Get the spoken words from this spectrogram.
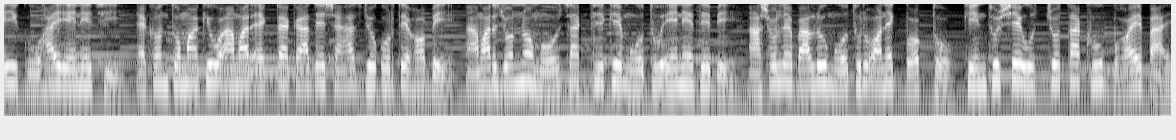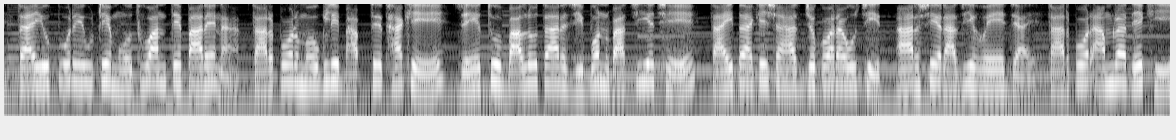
এই গুহায় এনেছি। এখন তোমাকেও আমার একটা কাজে সাহায্য করতে হবে। আমার জন্য মৌচাক থেকে মধু এনে দেবে। আসলে বালু মধুর অনেক ভক্ত, কিন্তু সে উচ্চতা খুব ভয় পায়, তাই উপরে উঠে মধু আনতে পারে না। তারপর মোগলি ভাবতে থাকে, যেহেতু বালু তার জীবন বাঁচিয়েছে, তাই তাকে সাহায্য করা উচিত। আর সে রাজি হয়ে যায়। তারপর আমরা দেখি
